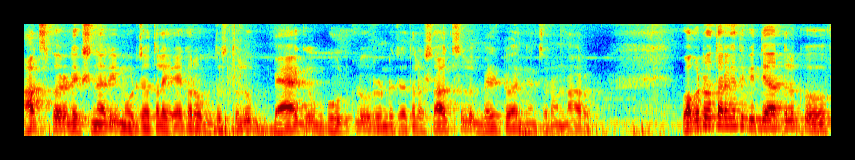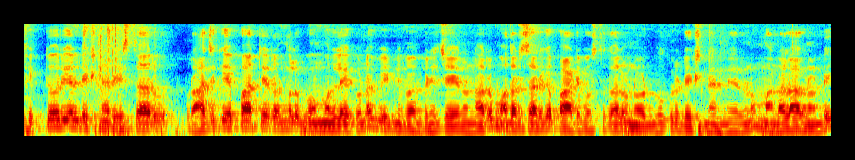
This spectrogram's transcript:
ఆక్స్ఫర్డ్ డిక్షనరీ మూడు జతల ఏకరూప దుస్తులు బ్యాగు బూట్లు రెండు జతల సాక్సులు బెల్ట్ అందించనున్నారు. ఒకటో తరగతి విద్యార్థులకు ఫిక్టోరియల్ డిక్షనరీ ఇస్తారు. రాజకీయ పార్టీ రంగుల బొమ్మలు లేకుండా వీటిని పంపిణీ చేయనున్నారు. మొదటిసారిగా పాఠ్యపుస్తకాలు నోట్బుక్లు డిక్షనరీలను మండలాల నుండి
